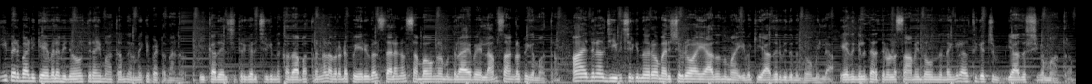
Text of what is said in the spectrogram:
ഈ പരിപാടി കേവലം വിനോദത്തിനായി മാത്രം നിർമ്മിക്കപ്പെട്ടതാണ്. ഈ കഥയിൽ ചിത്രീകരിച്ചിരിക്കുന്ന കഥാപാത്രങ്ങൾ അവരുടെ പേരുകൾ സ്ഥലങ്ങൾ സംഭവങ്ങൾ മുതലായവയെല്ലാം സാങ്കല്പിക മാത്രം. ആയതിനാൽ ജീവിച്ചിരിക്കുന്നവരോ മരിച്ചവരോ ആയ യാതൊന്നുമായി ഇവയ്ക്ക് യാതൊരു വിധ ബന്ധവുമില്ല. ഏതെങ്കിലും തരത്തിലുള്ള സാമ്യം തോന്നുന്നുണ്ടെങ്കിൽ അത് തികച്ചും യാദൃശികം മാത്രം.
